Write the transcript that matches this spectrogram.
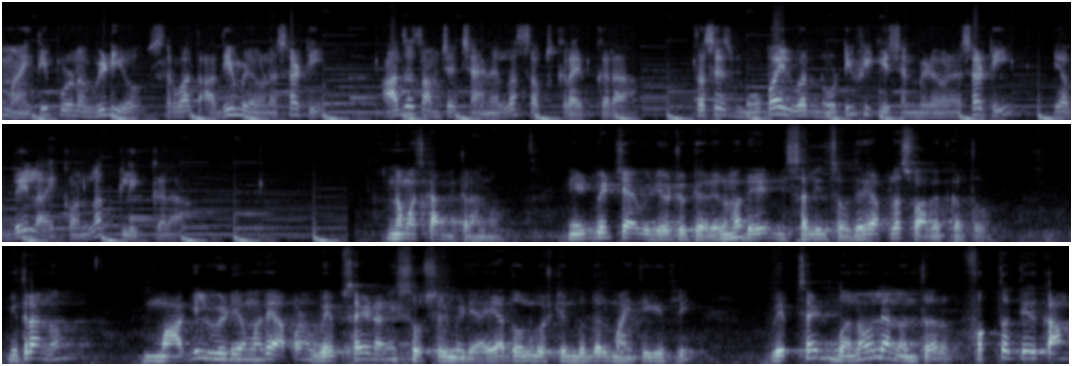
माहितीपूर्ण व्हिडिओ सर्वात आधी मिळवण्यासाठी आजच आमच्या चॅनलला सबस्क्राईब करा. तसेच मोबाईलवर नोटिफिकेशन मिळवण्यासाठी या बेल आयकॉनला क्लिक करा. नमस्कार मित्रांनो. नेटबेटच्या व्हिडिओ ट्युटोरियलमध्ये मी सलील चौधरी आपलं स्वागत करतो. मित्रांनो मागील व्हिडिओमध्ये आपण वेबसाईट आणि सोशल मीडिया या दोन गोष्टींबद्दल माहिती घेतली. वेबसाईट बनवल्यानंतर फक्त ते काम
